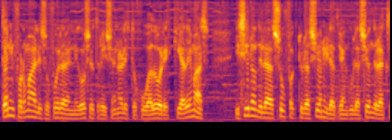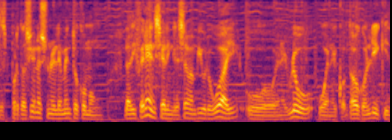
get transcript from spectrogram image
Tan informales o fuera del negocio tradicional estos jugadores que además hicieron de la subfacturación y la triangulación de las exportaciones un elemento común. La diferencia la ingresaban vía Uruguay o en el Blue o en el contado con liquid,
